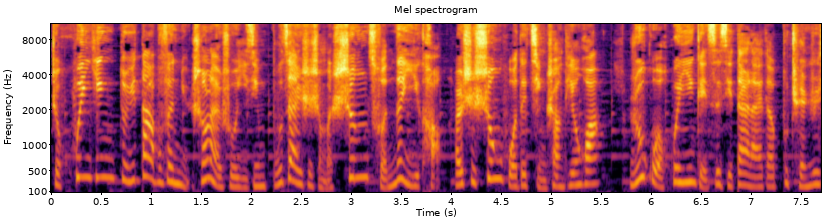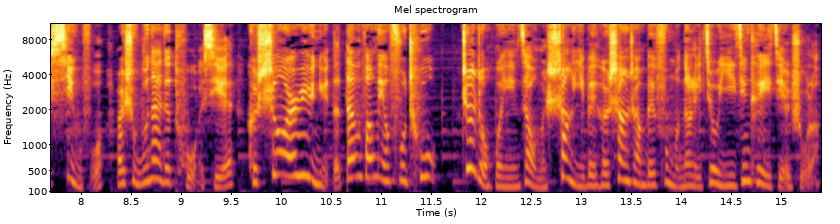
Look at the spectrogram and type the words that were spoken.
这婚姻对于大部分女生来说，已经不再是什么生存的依靠，而是生活的锦上添花。如果婚姻给自己带来的不全是幸福，而是无奈的妥协和生儿育女的单方面付出，这种婚姻在我们上一辈和上上辈父母那里就已经可以结束了，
